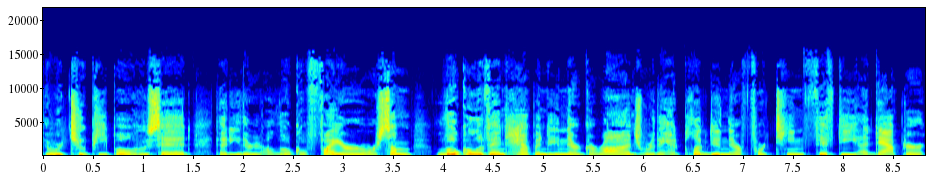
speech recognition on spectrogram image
There were two people who said that either a local fire or some local event happened in their garage where they had plugged in their 1450 adapter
